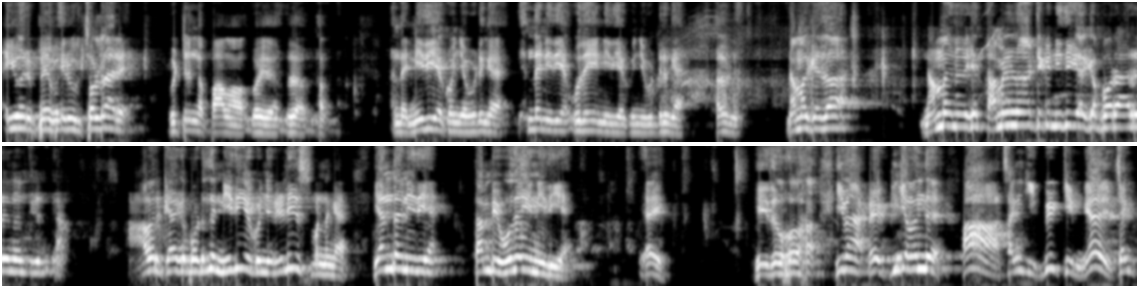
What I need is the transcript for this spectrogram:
இவர் பெ- இவர் சொல்கிறாரு விட்டுருங்க பாவம் அந்த நிதியை கொஞ்சம் விடுங்க. எந்த நிதியை? உதய நிதியை கொஞ்சம் விட்டுருங்க. அப்படின்னு. நமக்கு ஏதோ நம்ம நினைக்க தமிழ்நாட்டுக்கு நிதி கேட்க போறாருன்னு நினைச்சுக்கிட்டு இருக்கான். அவர் கேட்க போட்டது நிதியை கொஞ்சம் ரிலீஸ் பண்ணுங்க. எந்த நிதியை? தம்பி உதய நிதியை ஏய் இது இவன் ஏய், இங்க வந்து ஆ சங்கி பி டீம் ஏய் சங்கி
